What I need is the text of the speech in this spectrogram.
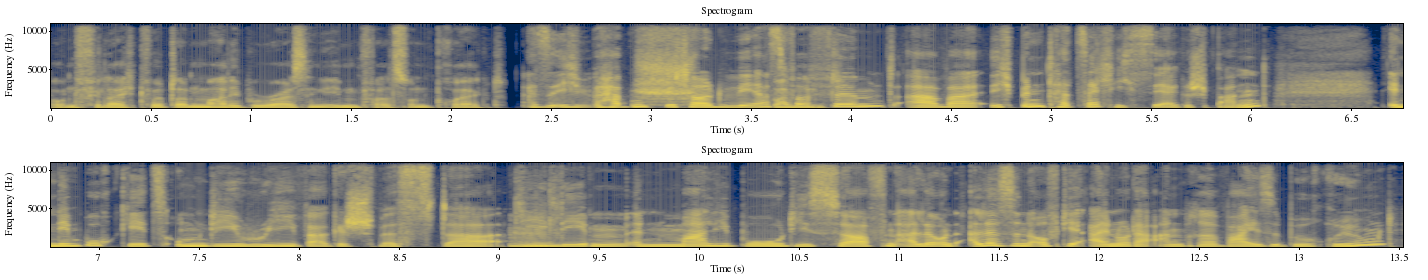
und vielleicht wird dann Malibu Rising ebenfalls so ein Projekt. Also ich habe nicht geschaut, wer es verfilmt, aber ich bin tatsächlich sehr gespannt. In dem Buch geht es um die Reaver-Geschwister. Die Mhm. leben in Malibu, die surfen alle und alle sind auf die eine oder andere Weise berühmt.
